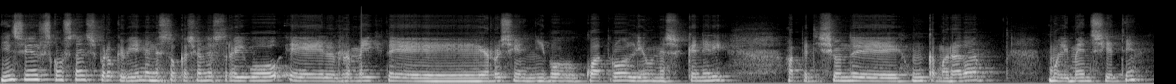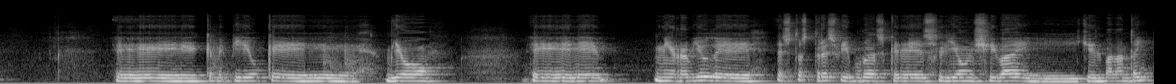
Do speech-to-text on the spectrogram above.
Bien señores, ¿cómo están? Espero que bien. En esta ocasión les traigo el remake de Resident Evil 4, Leon S. Kennedy, a petición de un camarada, Molimen 7, eh, que me pidió que vio eh, mi review de estas tres figuras que es Leon Shiva y Jill Valentine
